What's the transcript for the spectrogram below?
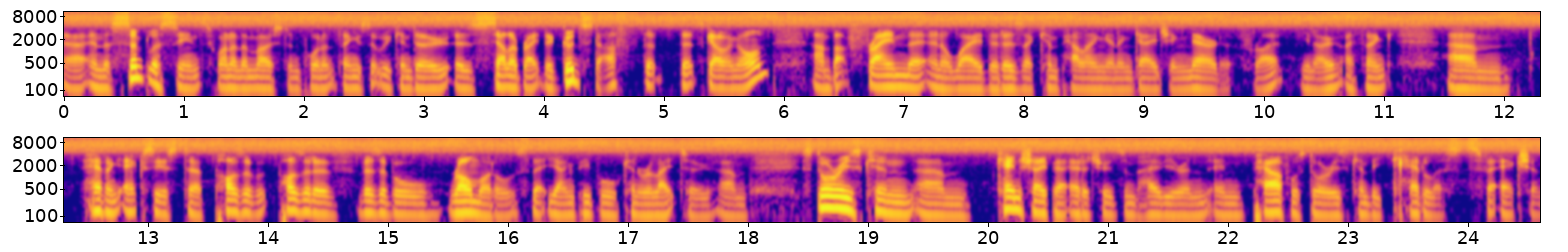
uh, in the simplest sense, one of the most important things that we can do is celebrate the good stuff that, that's going on, um, but frame that in a way that is a compelling and engaging narrative, right? You know, I think um, having access to positive, positive, visible role models that young people can relate to. Um, stories can um, can shape our attitudes and behaviour, and, and powerful stories can be catalysts for action.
